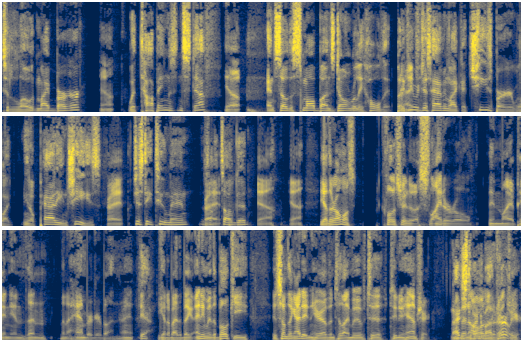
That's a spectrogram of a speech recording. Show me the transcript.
to load my burger yeah, with toppings and stuff. yep. And so the small buns don't really hold it. But if you were just having like a cheeseburger with like, you know, patty and cheese, Right. just eat two, man. It's, all, Right. it's all good. Yeah, yeah, yeah. They're almost closer to a slider roll, in my opinion, than than a hamburger bun. Right. Yeah. You got to buy the big. Anyway, the bulky is something I didn't hear of until I moved to to New Hampshire. I I've been all over about the it country. earlier.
